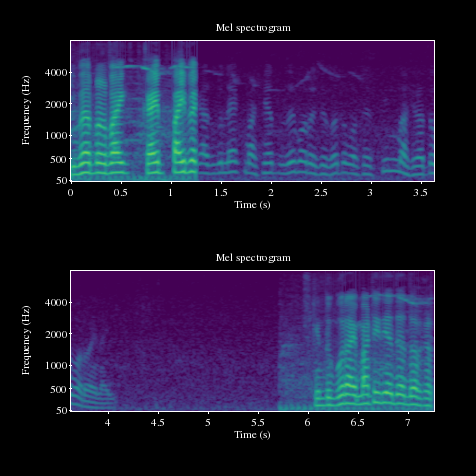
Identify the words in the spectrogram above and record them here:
এবার পর বাইক পাইপে গাছগুলো এক মাসে এত যে বড় হয়েছে গত বছর তিন মাসে এত বড় হয় নাই। কিন্তু গোড়ায় মাটি দিয়ে দেওয়া দরকার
